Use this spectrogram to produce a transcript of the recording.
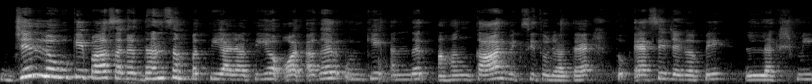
जिन लोगों के पास अगर धन संपत्ति आ जाती है और अगर उनके अंदर अहंकार विकसित हो जाता है तो ऐसे जगह पे लक्ष्मी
